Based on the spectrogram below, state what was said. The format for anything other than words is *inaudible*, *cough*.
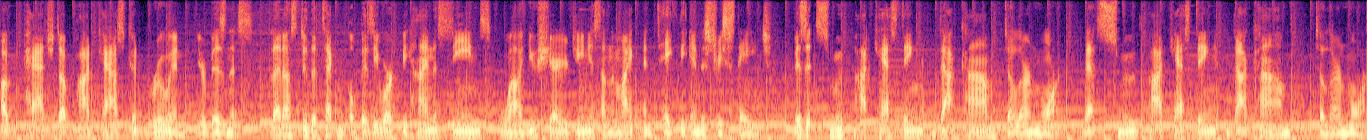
A patched up podcast could ruin your business. Let us do the technical busy work behind the scenes while you share your genius on the mic and take the industry stage. Visit smoothpodcasting.com to learn more. That's smoothpodcasting.com to learn more.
